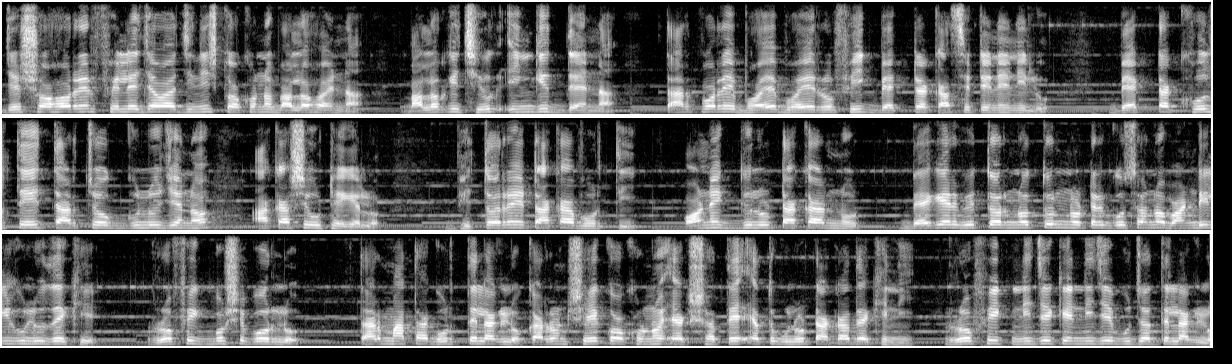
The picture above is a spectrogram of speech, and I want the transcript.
যে শহরের ফেলে যাওয়া জিনিস কখনো ভালো হয় না। ভালো কিছুর ইঙ্গিত দেয় না। তারপরে ভয়ে ভয়ে রফিক ব্যাগটা কাছে টেনে নিল। ব্যাগটা খুলতেই তার চোখগুলো যেন আকাশে উঠে গেল। ভিতরে টাকা ভর্তি, অনেকগুলো টাকার নোট। ব্যাগের ভিতর নতুন নোটের গোছানো বান্ডিলগুলো দেখে রফিক বসে পড়ল। তার মাথা ঘুরতে লাগল কারণ সে কখনো একসাথে এতগুলো টাকা দেখেনি। রফিক নিজেকে নিজে বুঝাতে লাগল,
